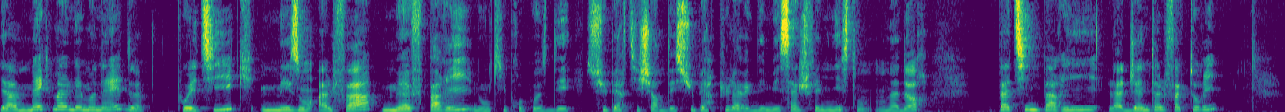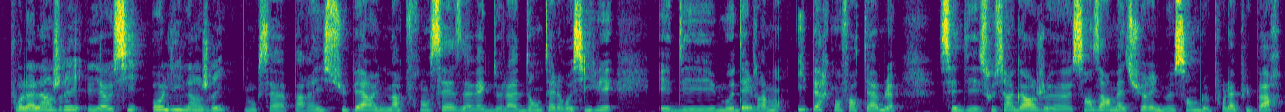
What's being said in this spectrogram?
Il y a Make My Lemonade, Poétique, Maison Alpha, Meuf Paris, donc qui propose des super t-shirts, des super pulls avec des messages féministes, on adore. Patine Paris, la Gentle Factory, pour la lingerie, il y a aussi Oli Lingerie, donc ça pareil super, une marque française avec de la dentelle recyclée et des modèles vraiment hyper confortables. C'est des soutiens-gorge euh, sans armature, il me semble, pour la plupart.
